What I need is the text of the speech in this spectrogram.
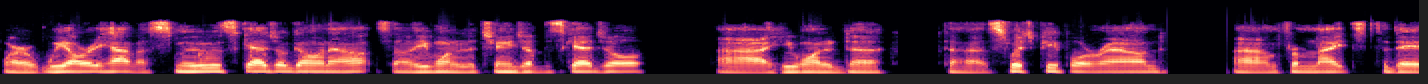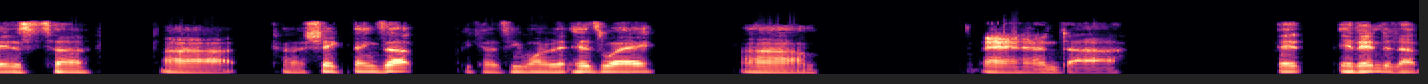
Where we already have a smooth schedule going out, so he wanted to change up the schedule. Uh, he wanted to to switch people around um, from nights to days to uh, kind of shake things up because he wanted it his way. Um, and uh, it it ended up.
